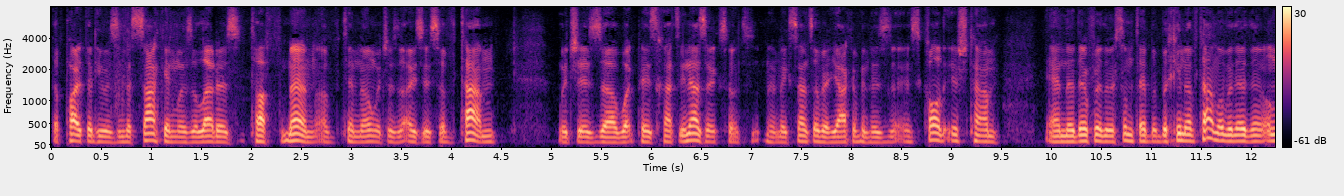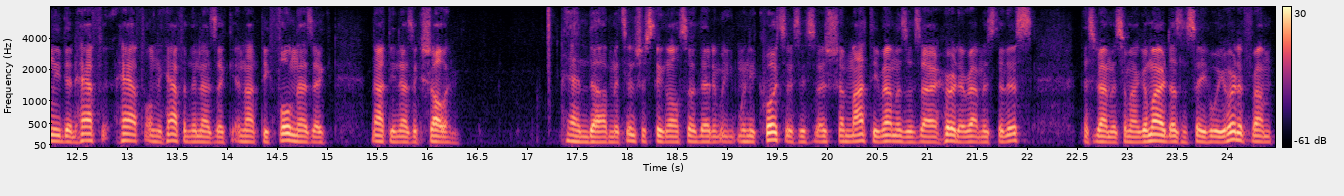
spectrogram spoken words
the part that he was in the Sakin was the letters Taf Mem of Timna, which is the Isis of Tam, which is uh, what pays Chatzi Nezik. So it makes sense over here. Yaakov is, is called Ishtam and uh, therefore there was some type of bechin of tam over there that only did half, half, only half of the nezik, and not the full nezik, not the nezik shalim. And um, it's interesting also that when he quotes this, he says, "Shamati Ramaz I heard a Ramaz to this." This Ramaz from Agamar doesn't say who he heard it from,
